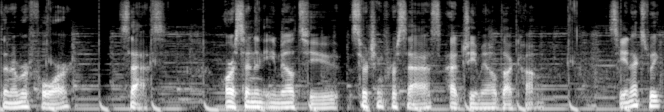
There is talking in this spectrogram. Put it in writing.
the number four, SaaS. Or send an email to searchingforsaas at gmail.com. See you next week.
